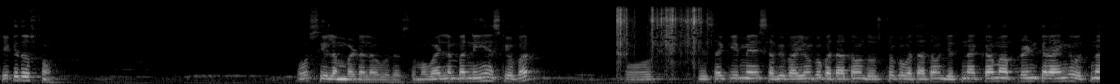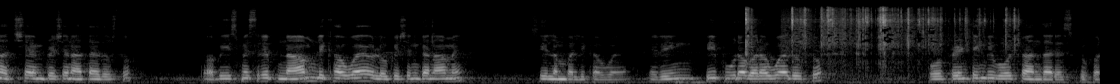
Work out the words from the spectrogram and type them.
ठीक है दोस्तों। और सी नंबर डाला हुआ दोस्तों। मोबाइल नंबर नहीं है इसके ऊपर। और जैसा कि मैं सभी भाइयों को बताता हूँ, दोस्तों को बताता हूँ, जितना कम आप प्रिंट कराएँगे, उतना अच्छा इंप्रेशन आता है, दोस्तों। तो अभी इसमें सिर्फ़ नाम लिखा हुआ है और लोकेशन का नाम है। सी नंबर लिखा हुआ है। रिंग भी पूरा भरा हुआ है, दोस्तों। और प्रिंटिंग भी बहुत शानदार है इसके ऊपर।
